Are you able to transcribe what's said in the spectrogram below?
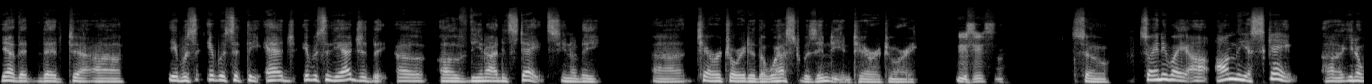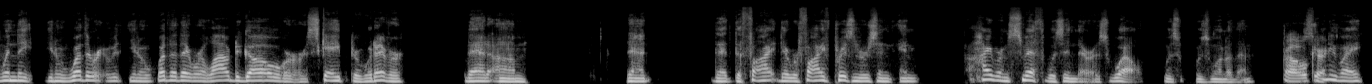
yeah, that that uh, it was it was at the edge it was at the edge of the uh, of the United States. You know, the uh, territory to the west was Indian territory. Mm-hmm. So so anyway, uh, on the escape, uh, you know, when they you know whether it was, you know whether they were allowed to go or escaped or whatever, that um that that the five there were five prisoners and and Hyrum Smith was in there as well was was one of them. Oh, okay. So anyway,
